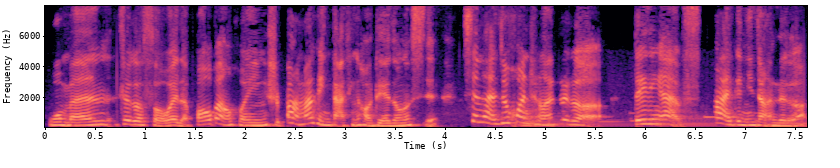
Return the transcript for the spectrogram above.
我们这个所谓的包办婚姻是爸妈给你打听好这些东西，现在就换成了这个 dating apps，他来跟你讲这个。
